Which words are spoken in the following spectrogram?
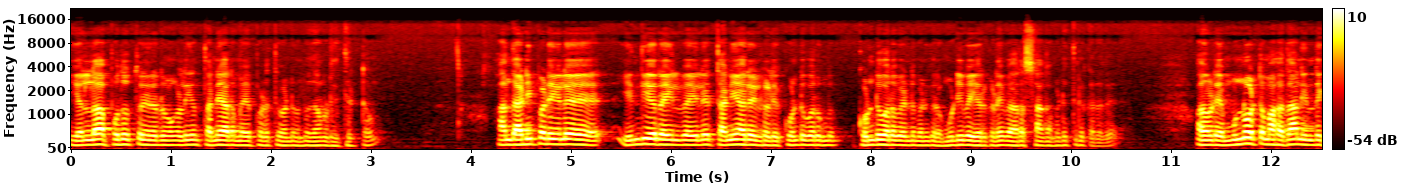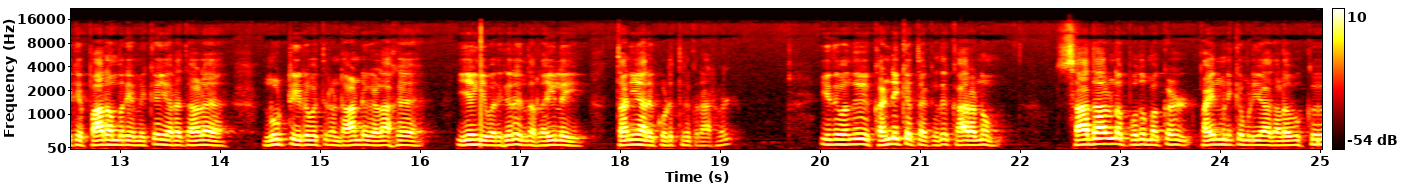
எல்லா பொதுத்துறை நிறுவனங்களையும் தனியார்மயப்படுத்த வேண்டும் என்பது அவருடைய திட்டம். அந்த அடிப்படையில் இந்திய ரயில்வேயிலே தனியார் ரயில்களை கொண்டு வரும் கொண்டு வர வேண்டும் என்கிற முடிவை ஏற்கனவே அரசாங்கம் எடுத்திருக்கிறது. அதனுடைய முன்னோட்டமாக தான் இன்றைக்கு பாரம்பரியமிக்க ஏறத்தாழ நூற்றி இருபத்தி ரெண்டு ஆண்டுகளாக இயங்கி வருகிற இந்த ரயிலை தனியாருக்கு கொடுத்திருக்கிறார்கள். இது வந்து கண்டிக்கத்தக்கது காரணம் சாதாரண பொதுமக்கள் பயன்படுத்த முடியாத அளவுக்கு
